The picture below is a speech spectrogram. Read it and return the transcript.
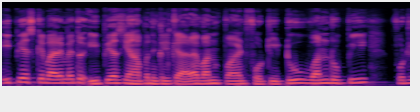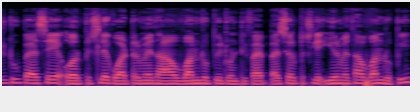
ई पी एस के बारे में तो ई पी एस यहाँ पर निकल के आ रहा है one point forty two one rupee forty two पैसे और पिछले क्वार्टर में था वन रुपी ट्वेंटी फाइव पैसे और पिछले ईयर में था वन रुपी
